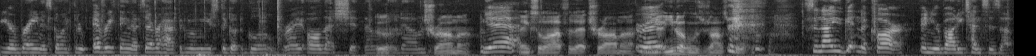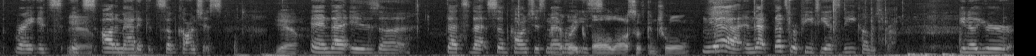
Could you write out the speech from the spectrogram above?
your brain is going through everything that's ever happened when we used to go to Globe, right? All that shit that would go down. trauma. Yeah. Thanks a lot for that trauma. You, know, Right. you know who's responsible. So now you get in a car and your body tenses up, right? It's Yeah. it's automatic, it's subconscious. yeah. And that is uh that's that subconscious have memories. like all loss of control. Yeah, and that that's where PTSD comes from. You know, your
